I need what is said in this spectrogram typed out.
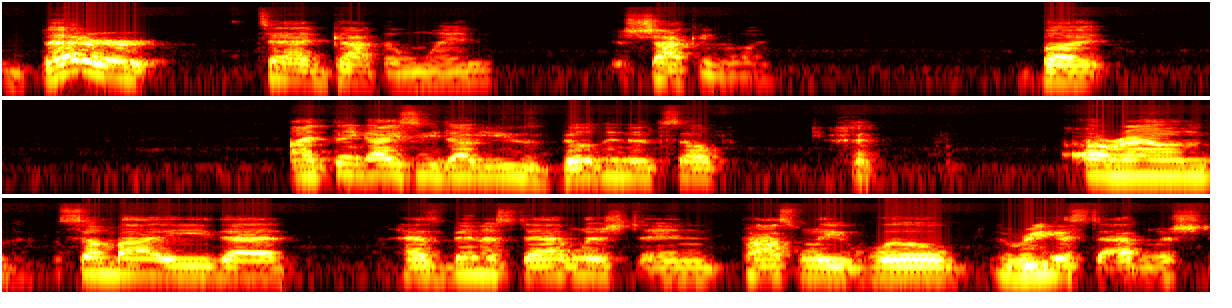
better to have got the win, the shocking one. But I think ICW is building itself around somebody that has been established and possibly will reestablish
